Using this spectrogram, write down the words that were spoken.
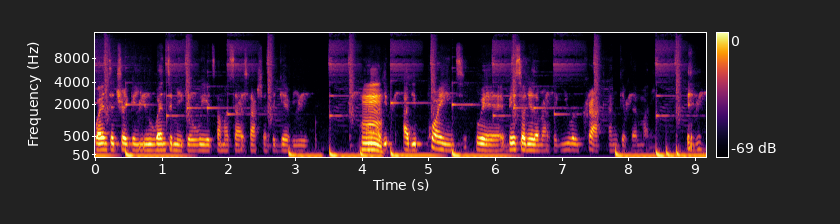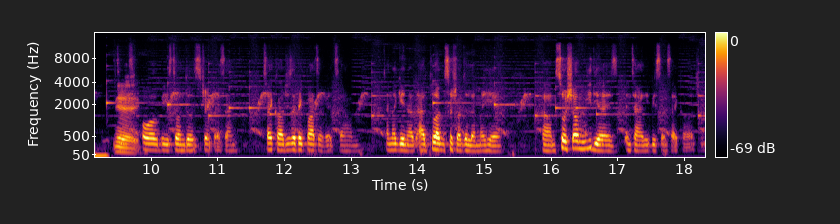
when to trigger you, when to make you wait, how much satisfaction to give you. Hmm. At, the, at the point where, based on your demographic, you will crack and give them money. So Yeah. It's all based on those triggers, and psychology is a big part of it. Um, and again, I'll, I'll plug social dilemma here. Um, social media is entirely based on psychology,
